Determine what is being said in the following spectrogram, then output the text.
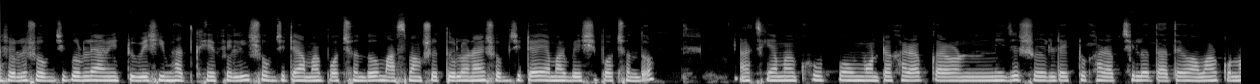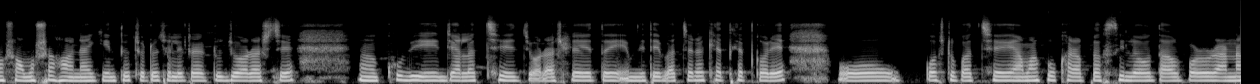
আসলে সবজি করলে আমি একটু বেশি ভাত খেয়ে ফেলি। সবজিটা আমার পছন্দ, মাছ মাংসের তুলনায় সবজিটাই আমার বেশি পছন্দ। আজকে আমার খুব মনটা খারাপ, কারণ নিজের শরীরটা একটু খারাপ ছিল, তাতেও আমার কোনো সমস্যা হয় নাই। কিন্তু ছোট ছেলেটার একটু জ্বর আসছে খুবই জ্বালাচ্ছে, জ্বর আসলে তো এমনিতেই বাচ্চারা খ্যাত খ্যাত করে। ও কষ্ট পাচ্ছে, আমার খুব খারাপ লাগছিল। তারপর রান্না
